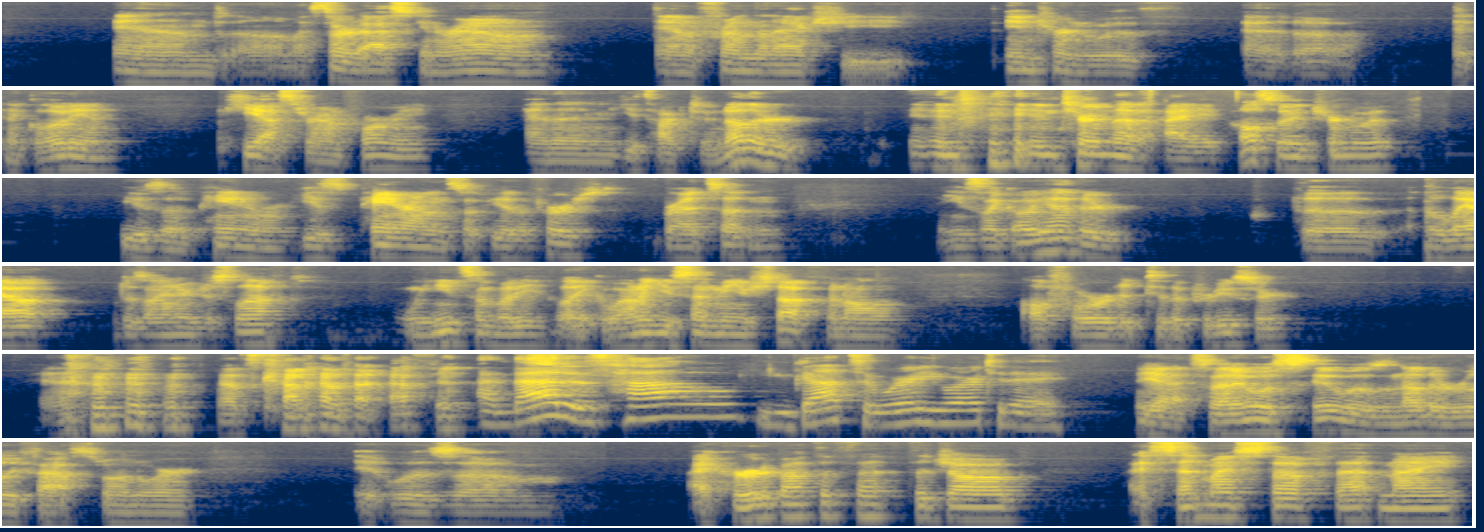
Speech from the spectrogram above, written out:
and um, I started asking around, and a friend that I actually interned with at uh, at Nickelodeon, he asked around for me, and then he talked to another in, intern that I also interned with. He's a painter. He's a painter on Sofia the First, Brad Sutton. And he's like, "Oh yeah, they're the the layout designer just left. We need somebody. Like, why don't you send me your stuff and I'll I'll forward it to the producer." And that's kind of how that happened. And that is how you got to where you are today. Yeah, so it was it was another really fast one where it was um, I heard about the th- the job, I sent my stuff that night,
